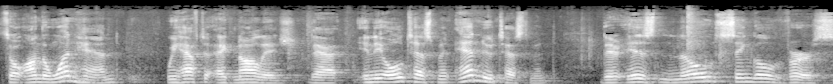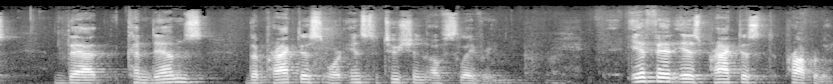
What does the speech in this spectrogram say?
so, on the one hand, we have to acknowledge that in the Old Testament and New Testament, there is no single verse that condemns the practice or institution of slavery if it is practiced properly.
